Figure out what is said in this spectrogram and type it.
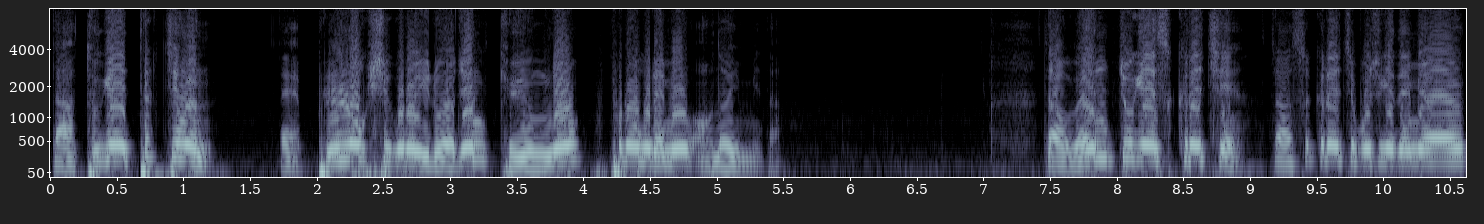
자 두 개의 특징은 예, 블록식으로 이루어진 교육용 프로그래밍 언어입니다. 자 왼쪽에 스크래치 자 스크래치 보시게 되면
